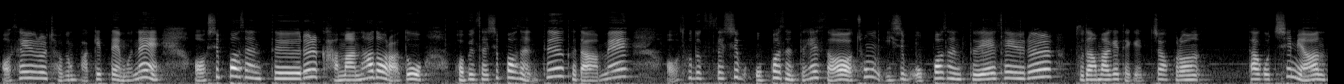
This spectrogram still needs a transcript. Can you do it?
어, 세율을 적용받기 때문에 어, 10%를 감안하더라도 법인세 10%, 그 다음에 어, 소득세 15% 해서 총 25%의 세율을 부담하게 되겠죠. 그런 다고 치면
